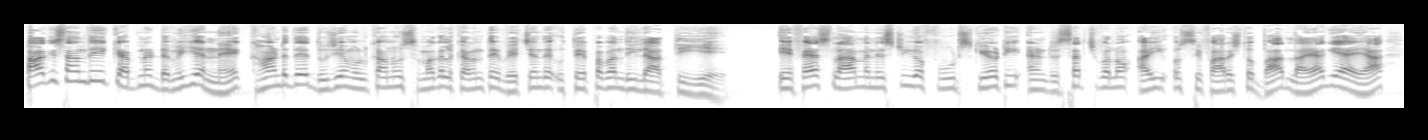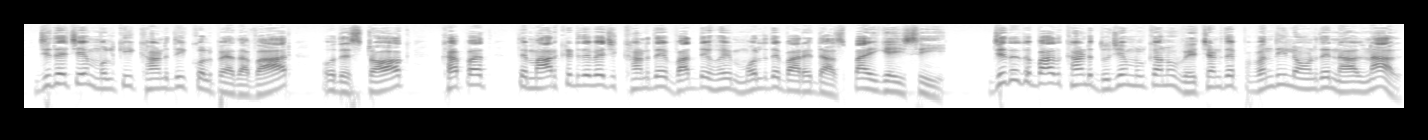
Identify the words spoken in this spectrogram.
ਪਾਕਿਸਤਾਨ ਦੀ ਕੈਬਨਿਟ ਡਿਵੀਜ਼ਨ ਨੇ ਖੰਡ ਦੇ ਦੂਜੇ ਮੁਲਕਾਂ ਨੂੰ ਸਮਗਲ ਕਰਨ ਤੇ ਵੇਚਣ ਦੇ ਉੱਤੇ ਪਾਬੰਦੀ ਲਾਤੀ ਏ। ਇਹ ਫੈਸਲਾ ministry of food security and research ਵੱਲੋਂ ਆਈ ਉਸ ਸਿਫਾਰਿਸ਼ ਤੋਂ ਬਾਅਦ ਲਾਇਆ ਗਿਆ ਹੈ ਜਿਦੇ 'ਚ ਮੁਲਕੀ ਖੰਡ ਦੀ ਕੁੱਲ ਪੈਦਾਵਾਰ, ਉਹਦੇ ਸਟਾਕ ਖਪਤ ਤੇ ਮਾਰਕੀਟ ਦੇ ਵਿੱਚ ਖੰਡ ਦੇ ਵਾਧੇ ਹੋਏ ਮੁੱਲ ਦੇ ਬਾਰੇ ਦੱਸ ਪਾਈ ਗਈ ਸੀ। ਜਿਹਦੇ ਤੋਂ ਬਾਅਦ ਖੰਡ ਦੂਜੇ ਮੁਲਕਾਂ ਨੂੰ ਵੇਚਣ ਤੇ ਪਾਬੰਦੀ ਲਾਉਣ ਦੇ ਨਾਲ-ਨਾਲ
